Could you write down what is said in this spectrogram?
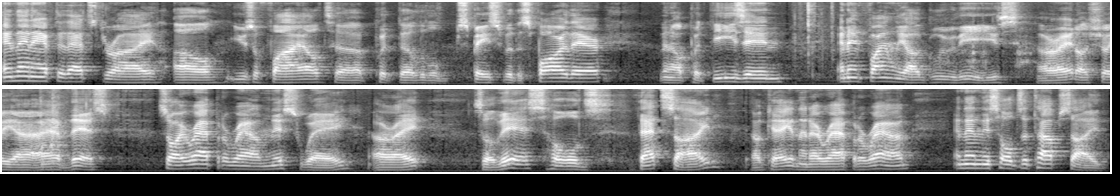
And then after that's dry, I'll use a file to put the little space for the spar there. Then I'll put these in. And then finally I'll glue these. All right, I'll show you I have this. So I wrap it around this way. All right. So this holds that side. Okay, and then I wrap it around. And then this holds the top side.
